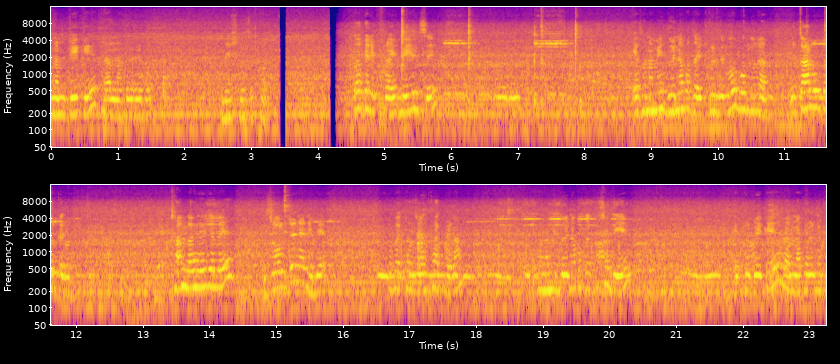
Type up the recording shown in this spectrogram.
এখন আমি ডেকে রান্না করে নেব। বেশ কিছুক্ষণ। তরকারি ফ্রাই হয়ে গেছে। এখন আমি দইনা পাতা এড করে দেবো বন্ধুরা আলু তরকারি ঠান্ডা হয়ে গেলে জল টেনে নেবে। খুব একটা জল থাকবে না। এখন আমি দইনা পাতা কিছু দিয়ে একটু ডেকে রান্না করে নেব।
